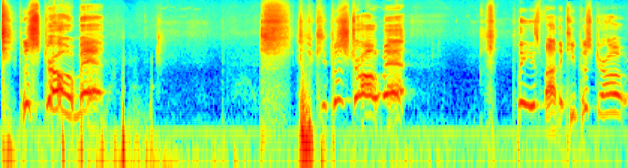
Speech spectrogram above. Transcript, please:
keep us strong, man. Keep us strong, man. Please, Father, keep us strong.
